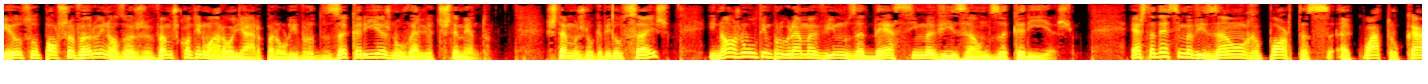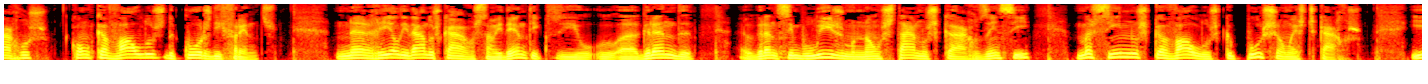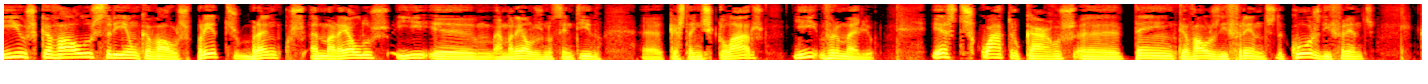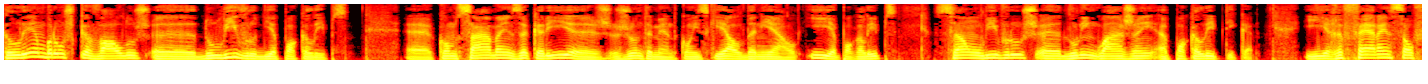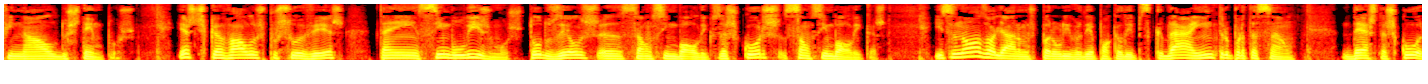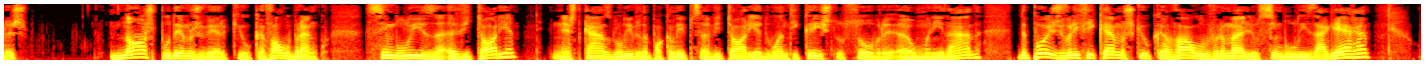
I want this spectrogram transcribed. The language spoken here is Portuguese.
Eu sou Paulo Chaveiro e nós hoje vamos continuar a olhar para o livro de Zacarias no Velho Testamento. Estamos no capítulo 6 e nós no último programa vimos a décima visão de Zacarias. Esta décima visão reporta-se a quatro carros com cavalos de cores diferentes. Na realidade os carros são idênticos e o, a grande, o grande simbolismo não está nos carros em si, mas sim nos cavalos que puxam estes carros. E os cavalos seriam cavalos pretos, brancos, amarelos e eh, amarelos no sentido eh, castanhos claros e vermelho. Estes quatro carros uh, têm cavalos diferentes, de cores diferentes, que lembram os cavalos uh, do livro de Apocalipse. Uh, como sabem, Zacarias, juntamente com Ezequiel, Daniel e Apocalipse, são livros de linguagem apocalíptica e referem-se ao final dos tempos. Estes cavalos, por sua vez, têm simbolismos. Todos eles uh, são simbólicos. As cores são simbólicas. E se nós olharmos para o livro de Apocalipse que dá a interpretação destas cores, nós podemos ver que o cavalo branco simboliza a vitória, neste caso no livro do Apocalipse, a vitória do anticristo sobre a humanidade. Depois verificamos que o cavalo vermelho simboliza a guerra,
